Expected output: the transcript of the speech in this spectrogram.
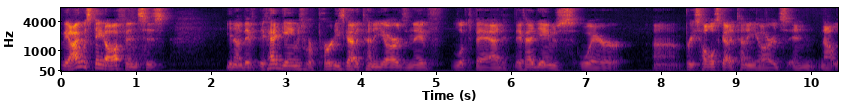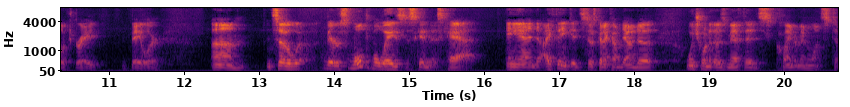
the Iowa State offense is you know, they've, they've had games where Purdy's got a ton of yards and they've looked bad. They've had games where um, Breece Hall's got a ton of yards and not looked great. Baylor, um, and so there's multiple ways to skin this cat, and I think it's just going to come down to which one of those methods Klanderman wants to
